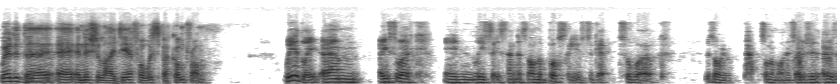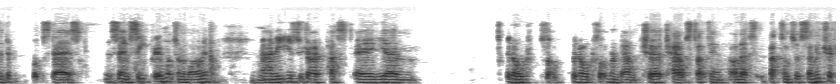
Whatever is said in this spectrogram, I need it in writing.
Where did the uh, initial idea for Whisper come from? Weirdly, um, I used to work in Leeds City Centre, so on the bus I used to get to work. It was always packed on the morning, so I was, I was upstairs the same seat pretty much on the morning, Mhm. and it used to drive past a um, an old sort of an old sort of rundown church house type thing on a backed onto a cemetery.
